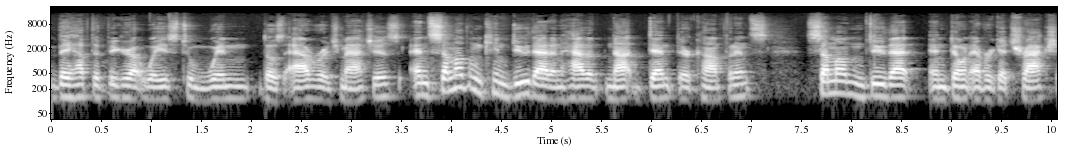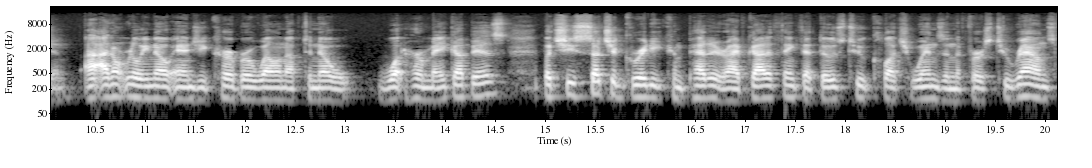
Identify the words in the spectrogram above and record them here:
they have to figure out ways to win those average matches, and some of them can do that and have it not dent their confidence. Some of them do that and don't ever get traction. I, I don't really know Angie Kerber well enough to know what her makeup is, but she's such a gritty competitor. I've got to think that those two clutch wins in the first two rounds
